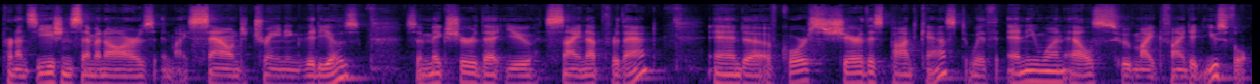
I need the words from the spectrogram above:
pronunciation seminars, and my sound training videos. So make sure that you sign up for that. And uh, of course, share this podcast with anyone else who might find it useful.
